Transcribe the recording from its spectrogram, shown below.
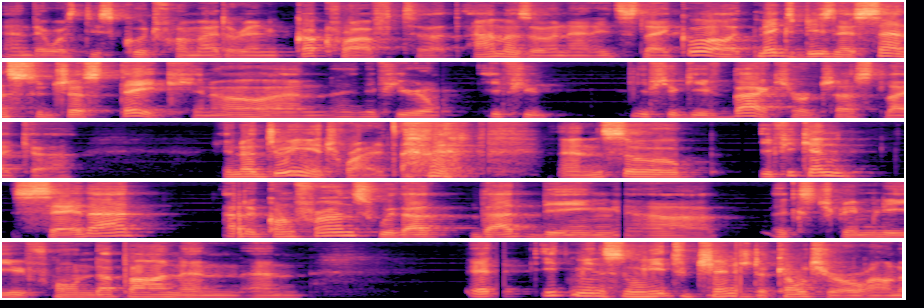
and there was this quote from Adrian Cockcroft at Amazon, and it's like, oh, it makes business sense to just take, you know, and, and if you if you if you give back, you're just like uh, you're not doing it right. and so if you can say that at a conference without that being uh, extremely frowned upon and and it, it means we need to change the culture around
